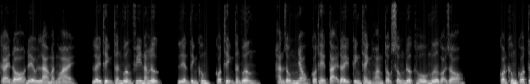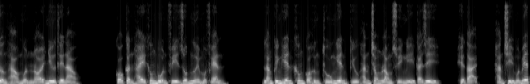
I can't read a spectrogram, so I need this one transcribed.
cái đó đều là mặt ngoài, lấy thịnh thân vương phi năng lực, liền tính không có thịnh thân vương, hắn giống nhau có thể tại đây kinh thành hoàng tộc sống được hô mưa gọi gió. Còn không có tưởng hảo muốn nói như thế nào. Có cần hay không bổn phi giúp ngươi một phen. Lăng kính hiên không có hứng thú nghiên cứu hắn trong lòng suy nghĩ cái gì, hiện tại, hắn chỉ muốn biết,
